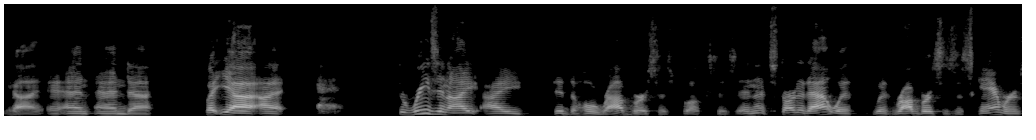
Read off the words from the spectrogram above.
Yeah, and and uh, but yeah, I the reason I I did the whole Rob versus books is, and it started out with with Rob versus the scammers.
